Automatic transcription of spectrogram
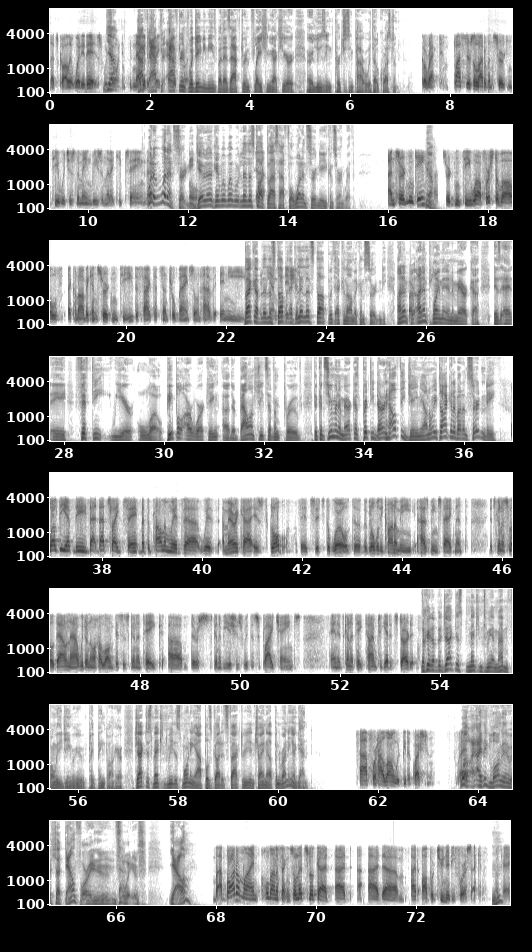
Let's call it what it is. We're yeah, going into negative after, after, after what Jamie means by that is after inflation, you actually are, are losing purchasing power without question. Correct. Plus, there's a lot of uncertainty, which is the main reason that I keep saying that. What what uncertainty, oh. Joe? Okay, what, let- let's talk glass half full. What uncertainty are you concerned with? Uncertainty? Yeah. Uncertainty. Well, first of all, economic uncertainty, the fact that central banks don't have any. Back up. Let, us stop. With, let, us stop with economic uncertainty. Unem- unemployment in America is at a 50-year low. People are working. Uh, their balance sheets have improved. The consumer in America is pretty darn healthy, Jamie. I don't know what you're talking about uncertainty. Well, the the that that's like saying, but the problem with uh, with America is global. It's it's the world. Uh, the global economy has been stagnant. It's going to slow down now. We don't know how long this is going to take. Um, there's going to be issues with the supply chains, and it's going to take time to get it started. Okay, no, but Jack just mentioned to me. I'm having fun with you, Gene. We're going to play ping pong here. Jack just mentioned to me this morning. Apple's got its factory in China up and running again. Uh, for how long would be the question? Right? Well, I, think longer than it was shut down for. Yeah. B- bottom line, hold on a second. So let's look at at at um, at opportunity for a 2nd Okay,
